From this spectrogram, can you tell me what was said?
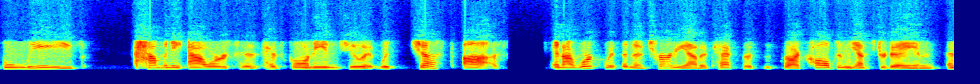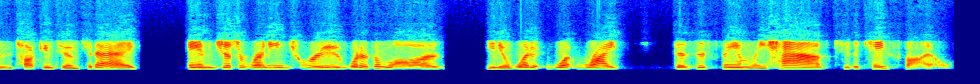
believe how many hours has, has gone into it with just us. And I work with an attorney out of Texas. And so I called him yesterday and, and talking to him today and just running through what are the laws, you know, what, what rights does this family have to the case file?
